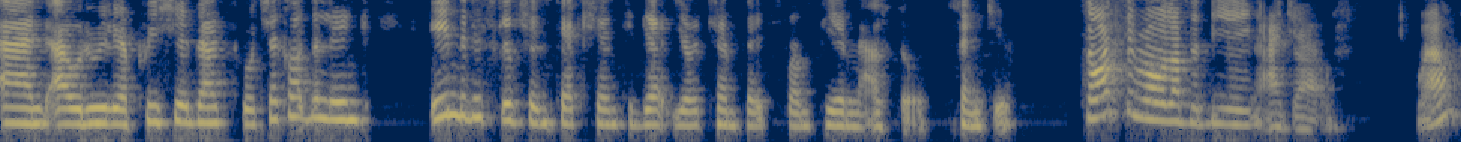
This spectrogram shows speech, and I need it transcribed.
And I would really appreciate that. So go check out the link in the description section to get your templates from PM Milestone. Thank you. So what's the role of the BA in Agile? Well,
